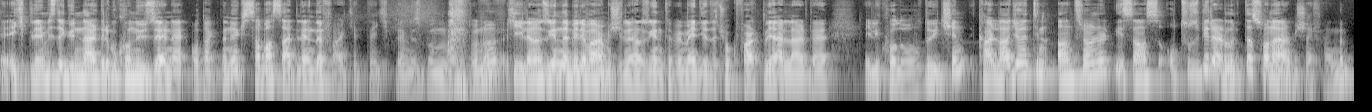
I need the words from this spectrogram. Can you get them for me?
E, ekiplerimiz de günlerdir bu konu üzerine odaklanıyor ki sabah saatlerinde fark etti ekiplerimiz bunun olduğunu. ki İlhan Özgen'in haberi varmış. İlhan Özgen'in tabii medyada çok farklı yerlerde eli kolu olduğu için. Carlo Ancelotti'nin antrenörlük lisansı 31 Aralık'ta sona ermiş efendim.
